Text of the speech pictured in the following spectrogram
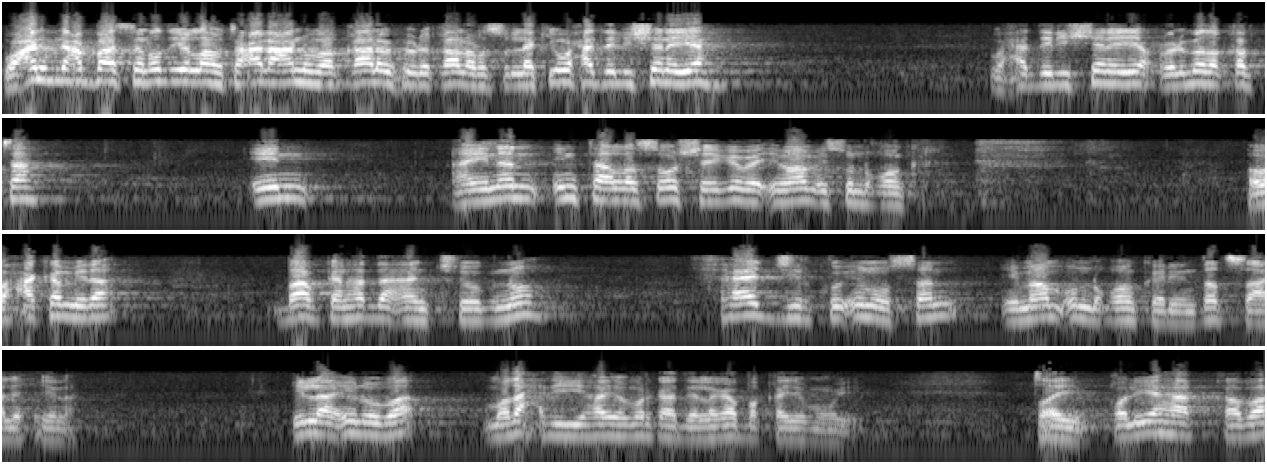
wacan ibni cabaasin radi allahu tacala canhuma qaala wuxuu uhi qala rasul laakiin waxaa deliishanaya waxaa deliishanaya culimmada qabta in aynan intaa la soo sheegayba imaam isu noqon karin oo waxaa ka mid a baabkan hadda aan joogno faajirku inuusan imaam u noqon karin dad saalixiin ah ilaa inuuba madaxdii yahayoo markaa dee laga baqayo mooye. Ayib qolyaha qaba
